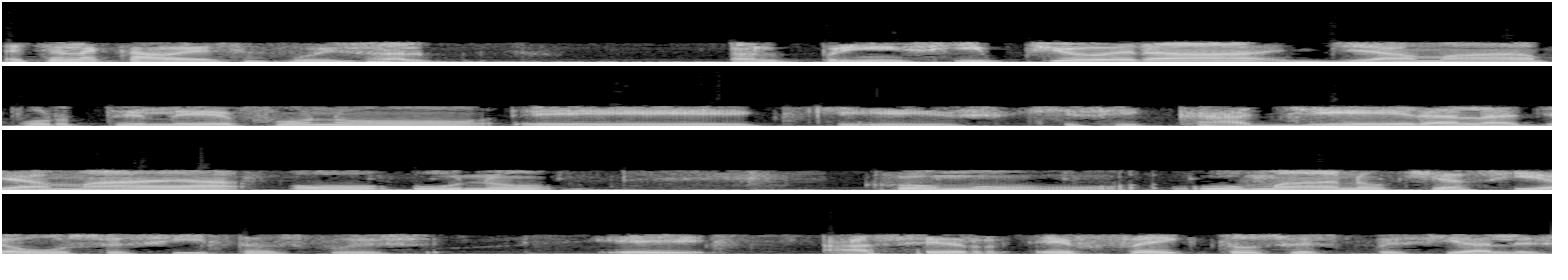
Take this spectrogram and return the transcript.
Echen la cabeza. Pues al, principio era llamada por teléfono, eh, que, que se cayera la llamada o uno como humano que hacía vocecitas, pues eh, hacer efectos especiales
